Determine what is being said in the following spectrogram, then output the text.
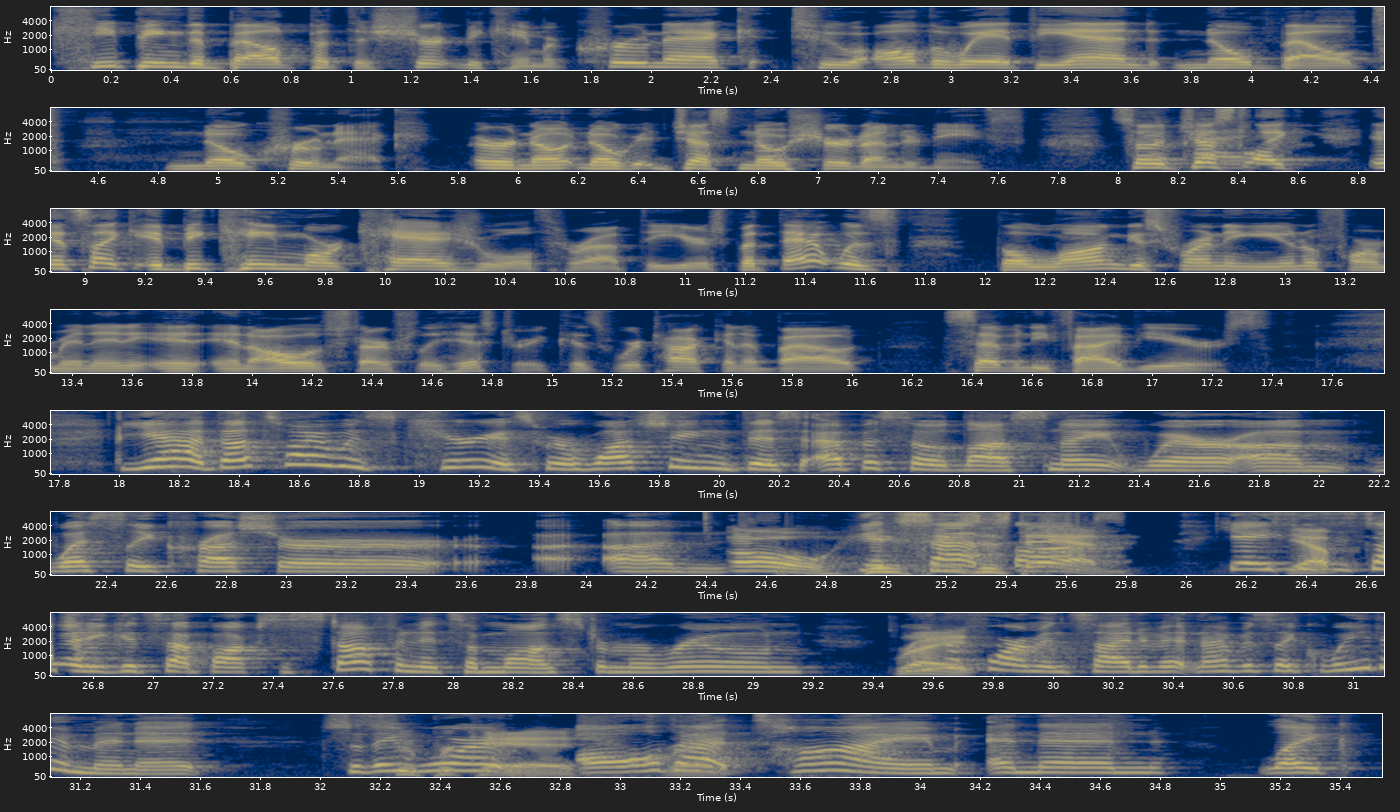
keeping the belt, but the shirt became a crew neck. To all the way at the end, no belt, no crew neck, or no no just no shirt underneath. So it just like it's like it became more casual throughout the years. But that was the longest running uniform in in, in all of Starfleet history because we're talking about seventy-five years. Yeah, that's why I was curious. We were watching this episode last night where um, Wesley Crusher. uh, Um, Oh, he sees his box- dad. Yeah, he sees Yep. his dad. He gets that box of stuff, and it's a monster maroon Right. uniform inside of it. And I was like, wait a minute. So they Super wore it cash, all right. that time, and then like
